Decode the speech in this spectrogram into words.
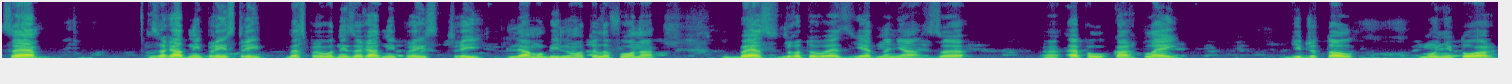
Це зарядний пристрій, безпроводний зарядний пристрій для мобільного телефона, бездротове з'єднання з е, Apple CarPlay, Digital монітор,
